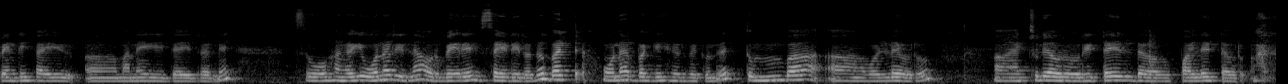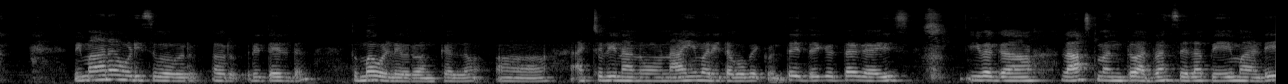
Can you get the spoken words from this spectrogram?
ಟ್ವೆಂಟಿ ಫೈವ್ ಮನೆ ಇದೆ ಇದರಲ್ಲಿ. ಸೊ ಹಾಗಾಗಿ ಓನರ್ ಇಲ್ಲ, ಅವರು ಬೇರೆ ಸೈಡ್ ಇರೋದು. ಬಟ್ ಓನರ್ ಬಗ್ಗೆ ಹೇಳಬೇಕು ಅಂದರೆ ತುಂಬ ಒಳ್ಳೆಯವರು. ಆ್ಯಕ್ಚುಲಿ ಅವರು ರಿಟೈಲ್ಡ್ ಪೈಲಟ್ ಅವರು. ವಿಮಾನ ಓಡಿಸುವವರು, ಅವರು ರಿಟೈಲ್ಡ್ ತುಂಬ ಒಳ್ಳೆಯವರು ಅಂಕಲ್ಲು ಆ್ಯಕ್ಚುಲಿ ನಾನು ನಾಯಿ ಮರಿ ತಗೋಬೇಕು ಅಂತ ಇದ್ದೆ. ಗೊತ್ತಾ ಗೈಸ್ ಇವಾಗ ಲಾಸ್ಟ್ ಮಂತು ಅಡ್ವಾನ್ಸ್ ಎಲ್ಲ ಪೇ ಮಾಡಿ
